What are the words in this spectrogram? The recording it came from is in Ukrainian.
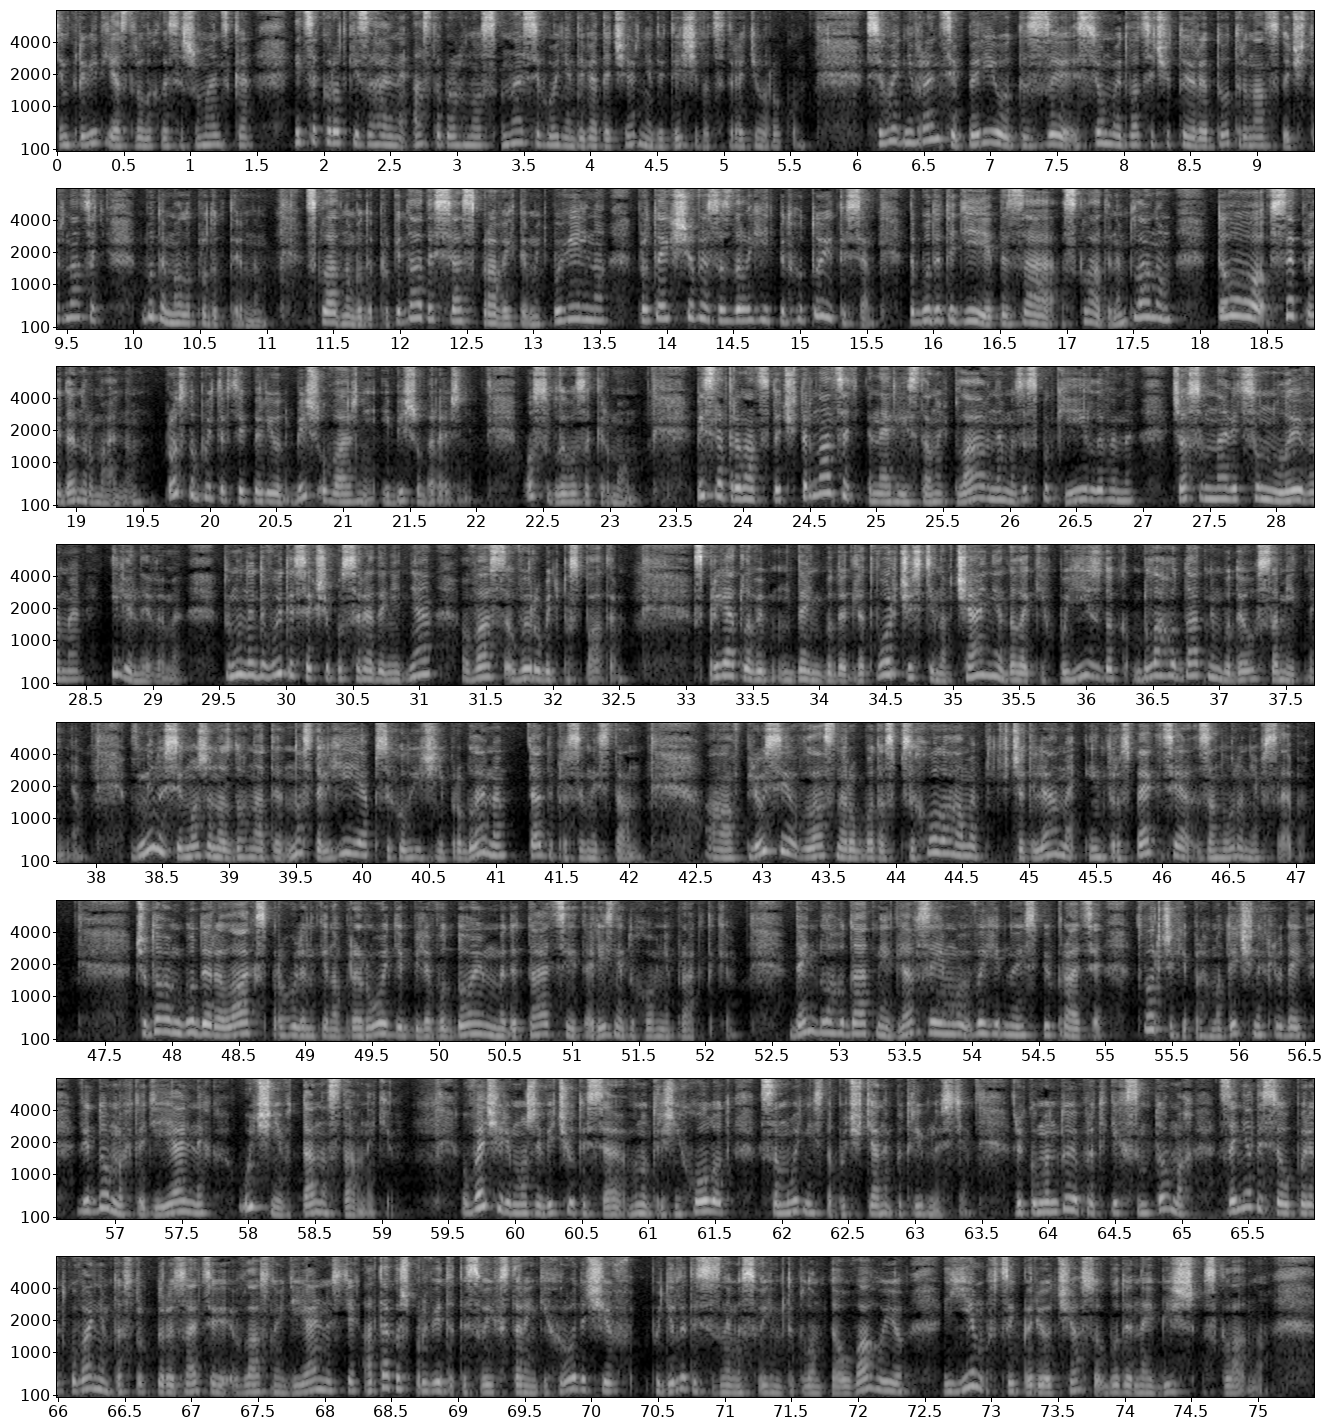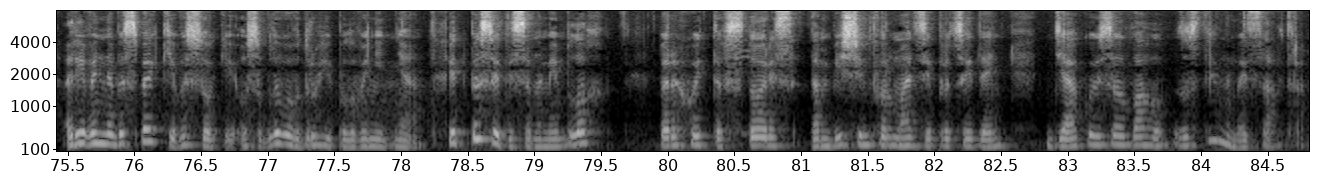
Всім привіт, я астролог Леся Шуманська, і це короткий загальний астропрогноз на сьогодні, 9 червня 2023 року. Сьогодні вранці період з 7.24 до 13.14 буде малопродуктивним. Складно буде прокидатися, справи йтимуть повільно. Проте, якщо ви заздалегідь підготуєтеся та будете діяти за складеним планом, то все пройде нормально. Просто будьте в цей період більш уважні і більш обережні, особливо за кермом. Після 13.14 енергії стануть плавними, заспокійливими, часом навіть сонливими і лінивими. Тому не дивуйтеся, якщо посередині дня вас вирубить поспати. Сприятливий день буде для творчості, навчання, далеких поїздок, благодатним буде усамітнення. В мінусі може наздогнати ностальгія, психологічні проблеми та депресивний стан. А в плюсі власна робота з психологами, вчителями, інтроспекція, занурення в себе. Чудовим буде релакс, прогулянки на природі, біля водойм, медитації та різні духовні практики. День благодатний для взаємовигідної співпраці творчих і прагматичних людей, відомих та діяльних, учнів та наставників. Ввечері може відчутися внутрішній холод, самотність та почуття непотрібності. Рекомендую при таких симптомах зайнятися упорядкуванням та структуризацією власної діяльності, а також провідати своїх стареньких родичів, поділитися з ними своїм теплом та увагою. Їм в цей період часу буде найбільш складно. Рівень небезпеки високий, особливо в другій половині дня. Підписуйтеся на мій блог, переходьте в сторіс, там більше інформації про цей день. Дякую за увагу. Зустрінемось завтра.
